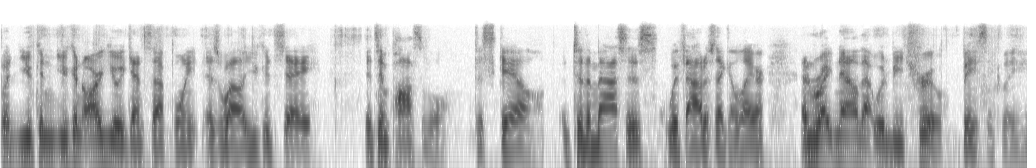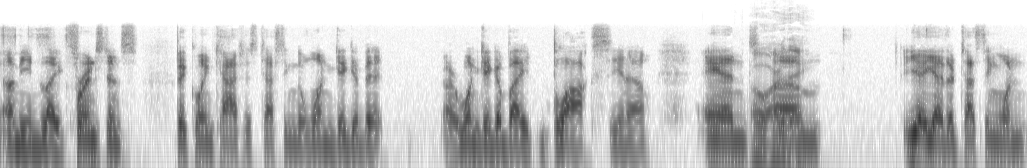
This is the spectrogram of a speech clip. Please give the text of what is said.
But you can you can argue against that point as well. You could say it's impossible to scale to the masses without a second layer. And right now that would be true basically. I mean, like for instance, Bitcoin Cash is testing the 1 gigabit or 1 gigabyte blocks, you know. And Oh, are they? they? Yeah, yeah, they're testing one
